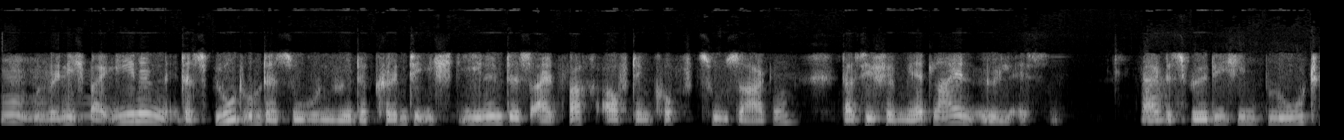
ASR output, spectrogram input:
Mhm. Und wenn ich bei Ihnen das Blut untersuchen würde, könnte ich Ihnen das einfach auf den Kopf zusagen, dass Sie vermehrt Leinöl essen. Ja. Weil das würde ich im Blut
